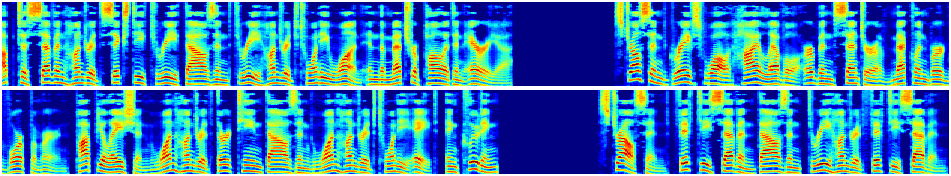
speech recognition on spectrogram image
up to 763,321 in the metropolitan area, Stralsund Greifswald high-level urban center of Mecklenburg-Vorpommern population 113,128, including Stralsund 57,357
